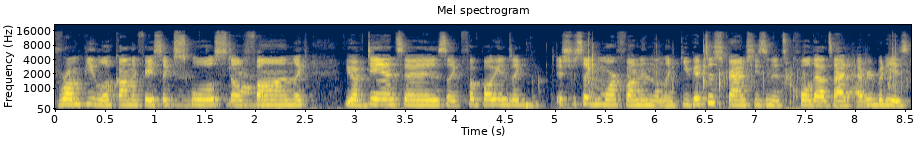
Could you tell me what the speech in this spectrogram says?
grumpy look on their face. Like school's still Yeah. fun. Like you have dances, like football games. Like it's just like more fun. And then like you get to scrounge season, it's cold outside. Everybody is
